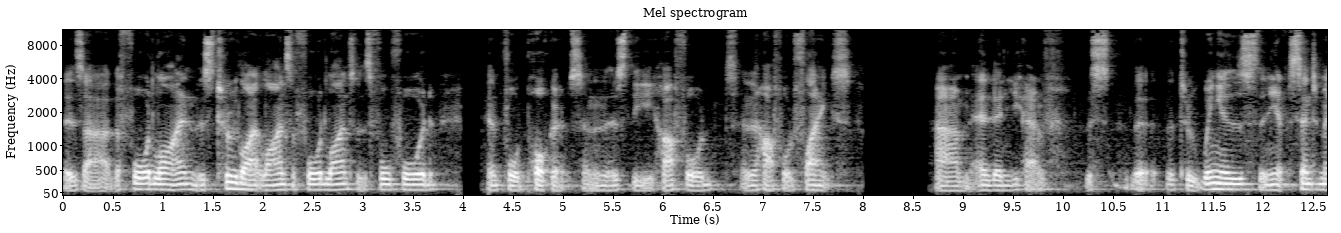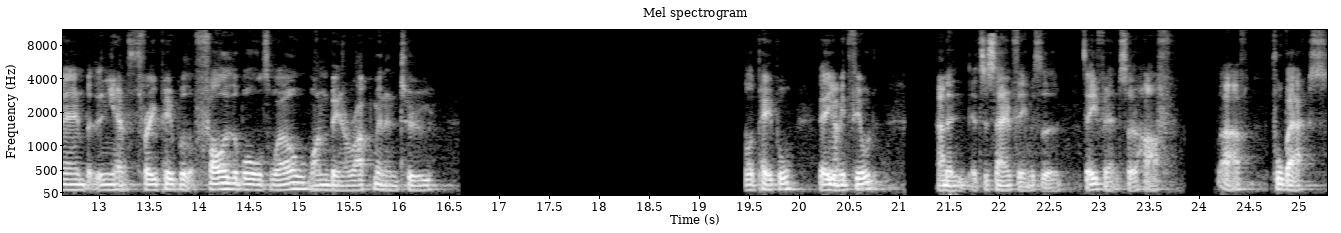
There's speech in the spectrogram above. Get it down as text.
There's uh, the forward line. There's two light lines of forward line, So there's full forward and forward pockets, and then there's the half forwards and the half forward flanks. Um, and then you have this, the the two wingers. Then you have a centre man, but then you have three people that follow the ball as well. One being a ruckman and two other people. They're your midfield, and then it's the same thing as the defense. So half uh, fullbacks.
